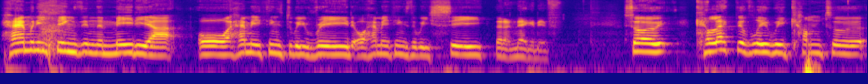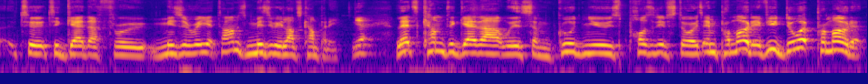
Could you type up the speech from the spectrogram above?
how many things in the media or how many things do we read or how many things do we see that are negative? So collectively we come to, to together through misery at times. Misery loves company. yeah. Let's come together with some good news, positive stories, and promote it. If you do it, promote it.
